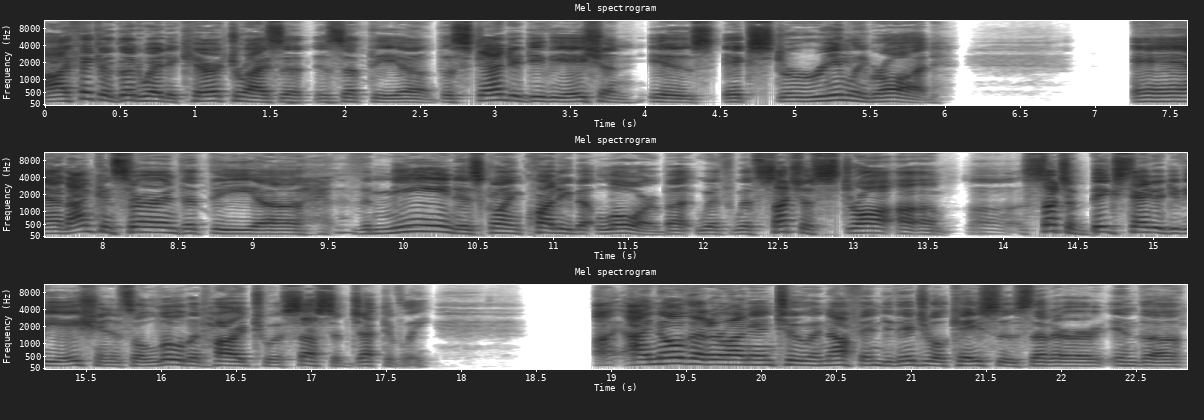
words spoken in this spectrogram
I think a good way to characterize it is that the uh, the standard deviation is extremely broad, and I'm concerned that the uh, the mean is going quite a bit lower. But with with such a straw uh, uh such a big standard deviation, it's a little bit hard to assess objectively. I, I know that I run into enough individual cases that are in the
